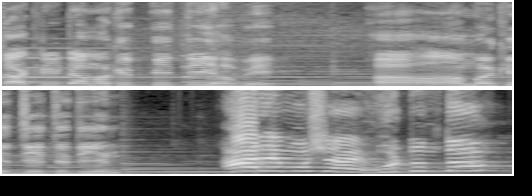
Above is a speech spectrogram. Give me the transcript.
চাকরিটা আমাকে পেতেই হবে। আ- আমাকে যেতে দিন। আরে মশাই হটুন তো।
